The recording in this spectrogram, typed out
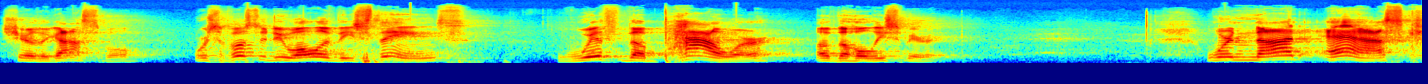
share the gospel. We're supposed to do all of these things with the power of the Holy Spirit. We're not asked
